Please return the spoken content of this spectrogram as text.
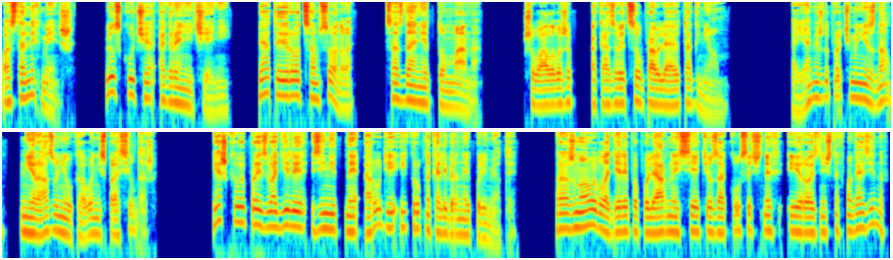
У остальных меньше. Плюс куча ограничений. Пятый род Самсонова — создание тумана. Шувалова же оказывается, управляют огнем. А я, между прочим, и не знал, ни разу ни у кого не спросил даже. Пешковы производили зенитные орудия и крупнокалиберные пулеметы. Рожновы владели популярной сетью закусочных и розничных магазинов,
